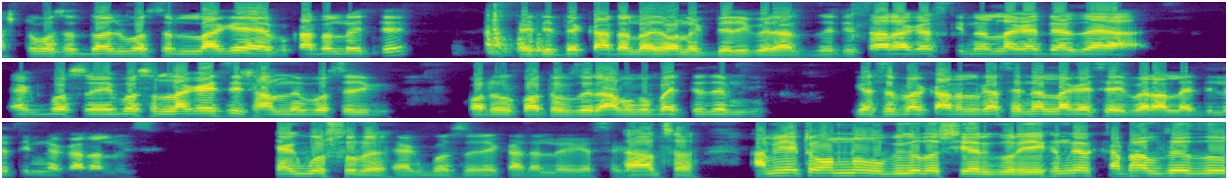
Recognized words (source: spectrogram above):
আষ্ট বছর দশ বছর লাগে কাঁঠাল হইতে এটিতে কাঁঠাল হয় অনেক দেরি করে আর যেটি চারা গাছ কিনা লাগায় দেখা যায় এক বছর এই বছর লাগাইছি সামনে বছর কত কত জোরে আমাকে পাইতে যেমনি। গেছে এবার কাঁঠাল গাছ এনে লাগাইছে এবার আল্লাহ দিলে তিনটা কাঁঠাল হয়েছে এক বছরে? এক বছরে কাঁঠাল হয়ে গেছে। আচ্ছা আমি একটা অন্য অভিজ্ঞতা শেয়ার করি। এখানকার কাঁঠাল যেহেতু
